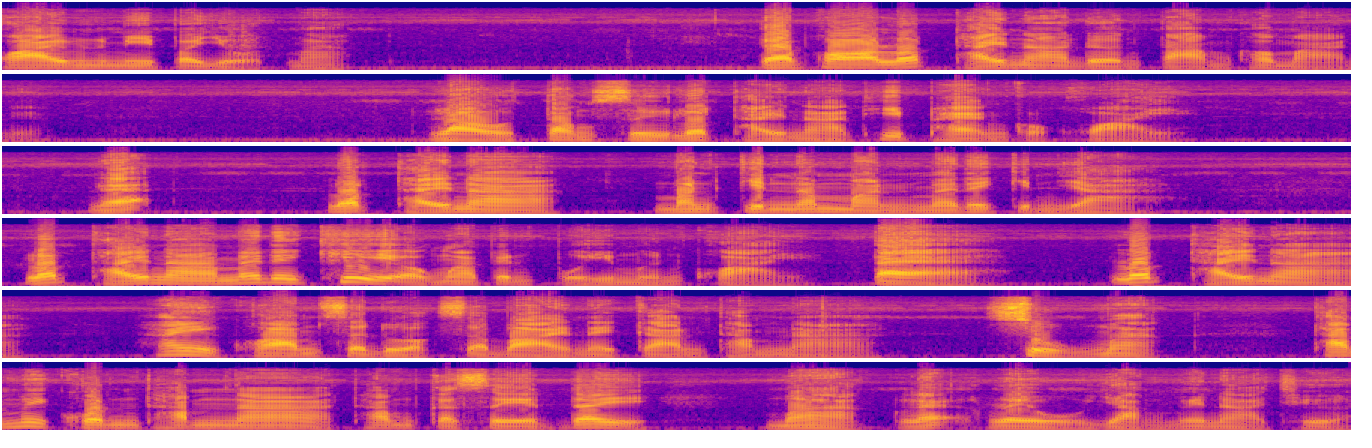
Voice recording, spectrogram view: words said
ควายมันมีประโยชน์มาก แต่พอรถไถนาเดินตามเข้ามาเนี่ย เราต้องซื้อรถไถนาที่แพงกว่าควาย และรถไถนามันกินน้ำมันไม่ได้กินหญ้ารถไถนาไม่ได้ขี้ออกมาเป็นปุ๋ยเหมือนควาย แต่รถไถนาให้ความสะดวกสบายในการทำนาสูงมากทำให้คนทำนาทำเกษตรได้มากและเร็วอย่างไม่น่าเชื่อ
